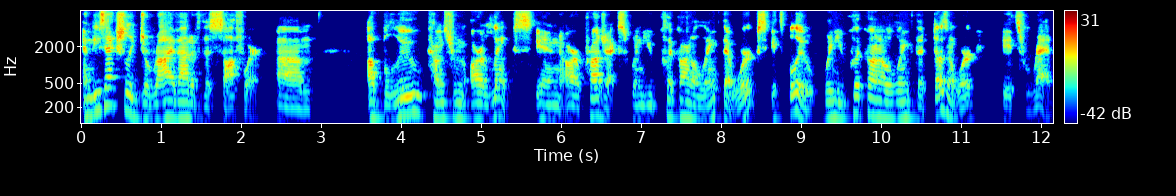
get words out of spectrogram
And these actually derive out of the software. Um, a blue comes from our links in our projects. When you click on a link that works, it's blue. When you click on a link that doesn't work, it's red.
